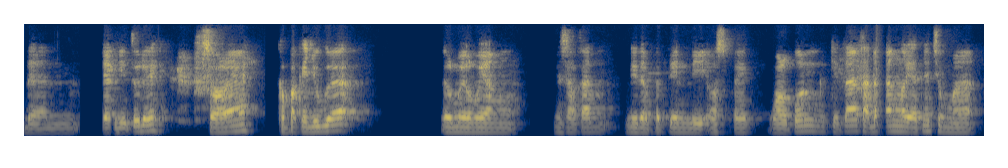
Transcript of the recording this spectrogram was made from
Dan ya gitu deh. Soalnya kepake juga ilmu-ilmu yang misalkan didapetin di ospek. Walaupun kita kadang ngelihatnya cuma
